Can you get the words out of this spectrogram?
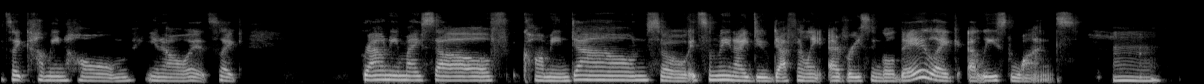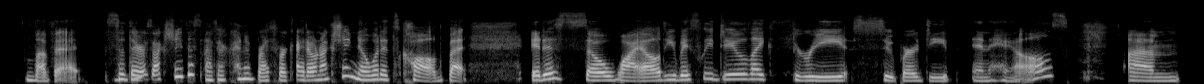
it's like coming home, you know, it's like grounding myself, calming down. So it's something I do definitely every single day, like at least once. Mm, love it. So mm-hmm. there's actually this other kind of breath work. I don't actually know what it's called, but it is so wild. You basically do like three super deep inhales. Um,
